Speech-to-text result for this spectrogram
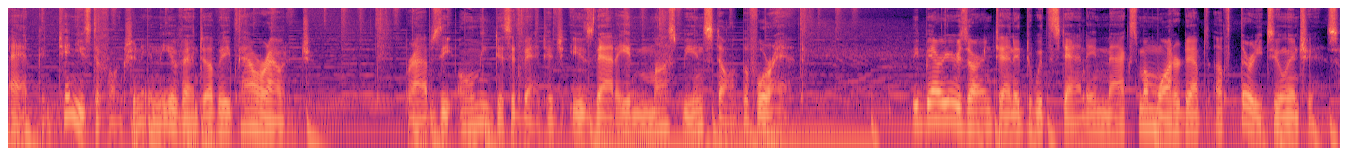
and continues to function in the event of a power outage. Perhaps the only disadvantage is that it must be installed beforehand. The barriers are intended to withstand a maximum water depth of 32 inches.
